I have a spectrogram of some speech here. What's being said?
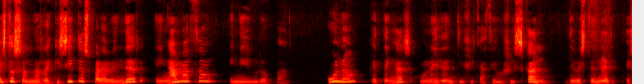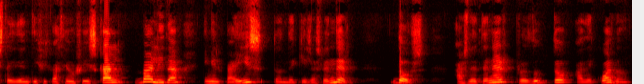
Estos son los requisitos para vender en Amazon en Europa. Uno, que tengas una identificación fiscal. Debes tener esta identificación fiscal válida en el país donde quieras vender. Dos, has de tener producto adecuado.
